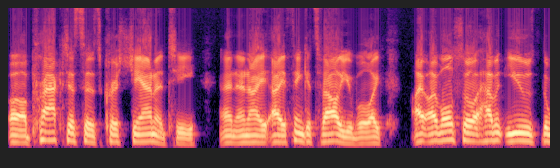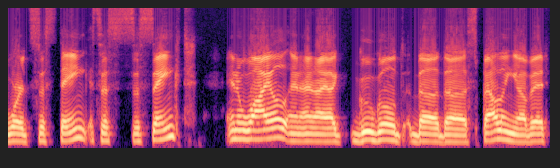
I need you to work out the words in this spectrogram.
uh, practices Christianity, and and I, I think it's valuable. Like I, I've also haven't used the word succinct, succinct in a while, and, and I googled the the spelling of it,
